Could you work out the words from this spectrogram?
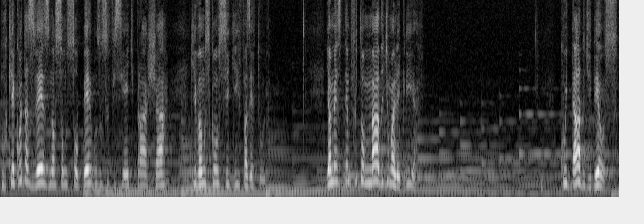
Porque quantas vezes nós somos soberbos o suficiente para achar que vamos conseguir fazer tudo. E ao mesmo tempo fui tomado de uma alegria. Cuidado de Deus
